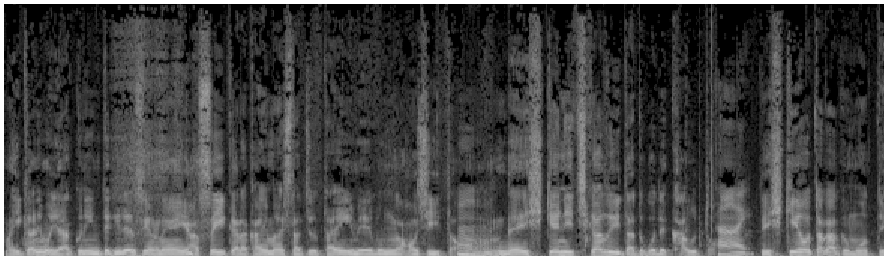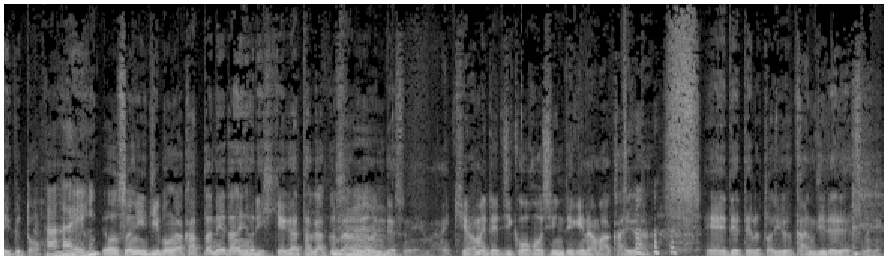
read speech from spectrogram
まあ、いかにも役人的ですよね。安いから買いましたという大義名分が欲しいと。うん、で、引けに近づいたところで買うと。はい、で、引けを高く持っていくと。はい、要するに自分が買った値段より引けが高くなるようにですね、うん、まあ、極めて自己保身的なまあ買いが、えー、出てるという感じでですね、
